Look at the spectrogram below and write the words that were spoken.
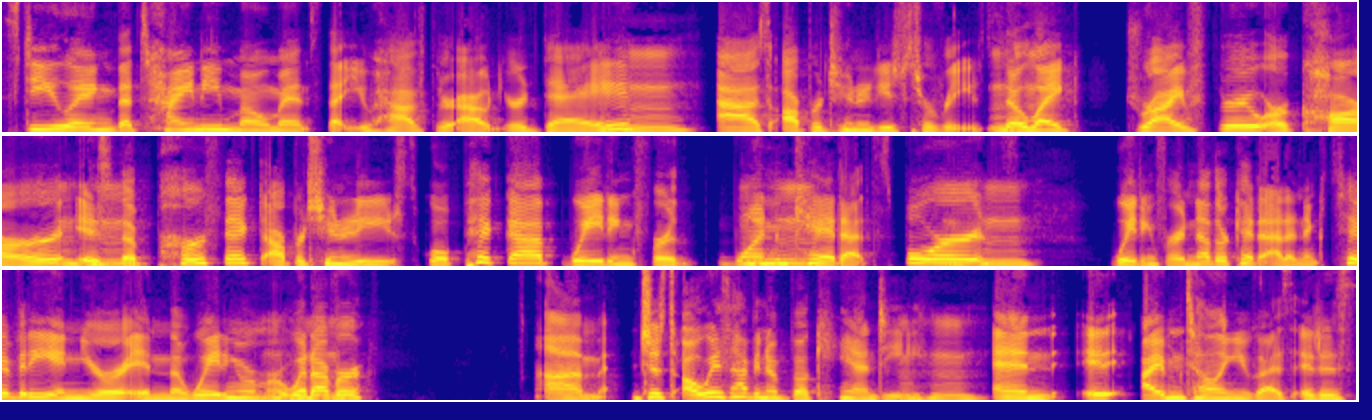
stealing the tiny moments that you have throughout your day Mhm. as opportunities to read. So, Mhm. like drive through or car is Mhm. the perfect opportunity, school pickup, waiting for one Mhm. kid at sports, Mhm. waiting for another kid at an activity, and you're in the waiting room or Mhm. whatever. Um, just always having a book handy. Mhm. And it, I'm telling you guys, it is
